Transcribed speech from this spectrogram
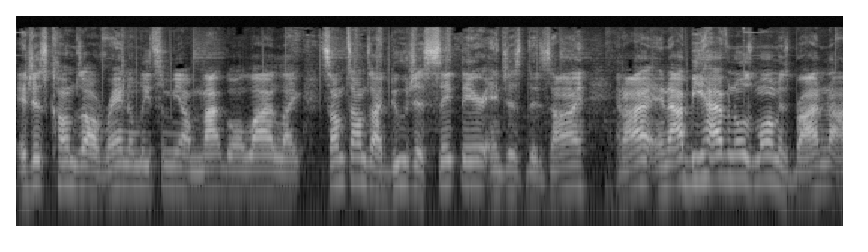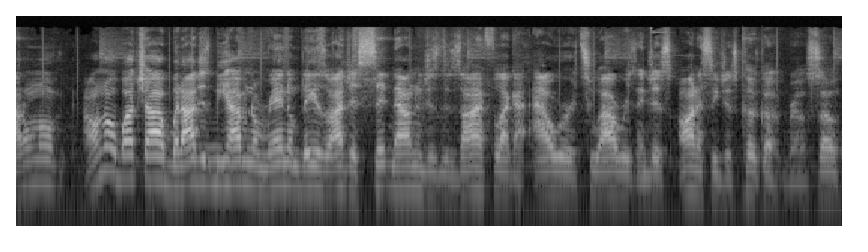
It just comes out randomly to me i'm not gonna lie. Like sometimes i do just sit there and just design and i and i be having those moments bro. I don't, I don't know if, i don't know about y'all but i just be having them random days where i just sit down and just design for like an hour or two hours and just honestly just cook up bro. So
